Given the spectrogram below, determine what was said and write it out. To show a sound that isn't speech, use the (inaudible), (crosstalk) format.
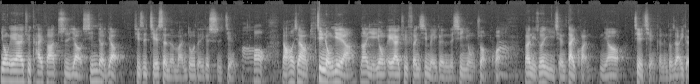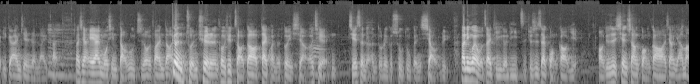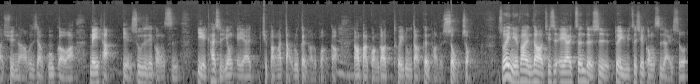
用 AI 去开发制药新的药，其实节省了蛮多的一个时间，哦。然后像金融业啊，那也用 AI 去分析每个人的信用状况。哦、那你说你以前贷款你要借钱，可能都是要一个一个案件人来看。嗯、那现在 AI 模型导入之后，会发现到更准确的能够去找到贷款的对象，而且节省了很多的一个速度跟效率。那另外我再提一个例子，就是在广告业，哦，就是线上广告啊，像亚马逊啊，或者像 Google 啊、Meta、脸书这些公司。也开始用 AI 去帮他导入更好的广告，然后把广告推入到更好的受众，所以你会发现到，其实 AI 真的是对于这些公司来说，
